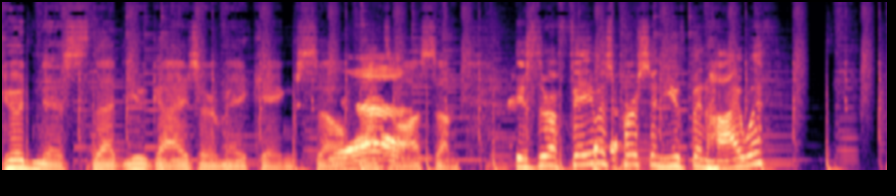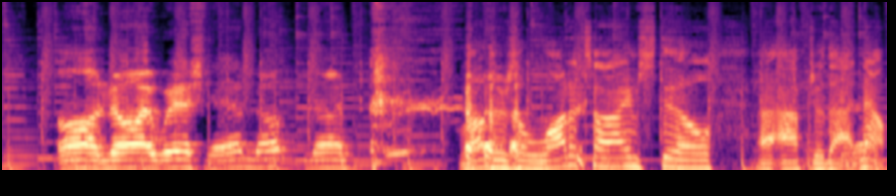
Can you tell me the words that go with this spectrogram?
goodness that you guys are making. So yeah. that's awesome. Is there a famous person you've been high with? Oh, no, I wish, man. No, none. well, there's a lot of time still uh, after that. Yeah. Now,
